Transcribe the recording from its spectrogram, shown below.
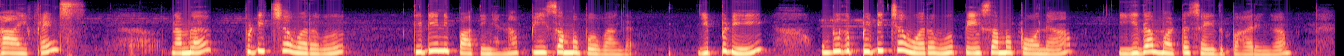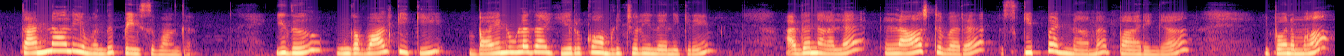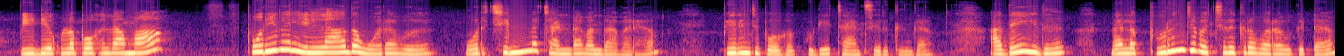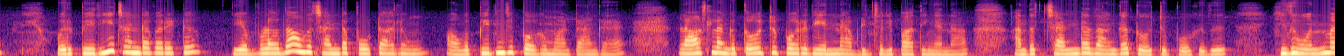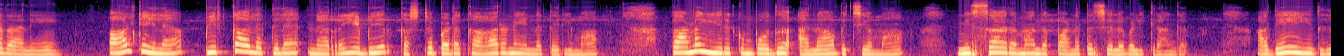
Hi friends நம்மளை பிடிச்ச உறவு திடீர்னு பார்த்தீங்கன்னா பேசாமல் போவாங்க. இப்படி உங்களுக்கு பிடித்த உறவு பேசாமல் போனால் இதை மட்டும் செய்து பாருங்கள் தன்னாலே வந்து பேசுவாங்க. இது உங்கள் வாழ்க்கைக்கு பயனுள்ளதாக இருக்கும் அப்படின்னு சொல்லி நினைக்கிறேன். அதனால் லாஸ்ட் வர ஸ்கிப் பண்ணாமல் பாருங்கள் இப்போ நம்ம வீடியோக்குள்ளே போகலாமா? புரிதல் இல்லாத உறவு ஒரு சின்ன சண்டை வந்தால் வர பிரிஞ்சு போகக்கூடிய சான்ஸ் இருக்குங்க. அதே இது நல்லா புரிஞ்சு வச்சுருக்கிற உறவுக்கிட்ட ஒரு பெரிய சண்டை வரட்டு எவ்வளோதான் அவங்க சண்டை போட்டாலும் அவங்க பிரிஞ்சு போக மாட்டாங்க. லாஸ்ட்டில் அங்கே தோற்று போகிறது என்ன அப்படின்னு சொல்லி பார்த்தீங்கன்னா அந்த சண்டை தாங்க தோற்று போகுது. இது உண்மைதானே? வாழ்க்கையில் பிற்காலத்தில் நிறைய பேர் கஷ்டப்பட காரணம் என்ன தெரியுமா? பணம் இருக்கும்போது அனாவசியமாக நிசாரமாக அந்த பணத்தை செலவழிக்கிறாங்க. அதே இது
